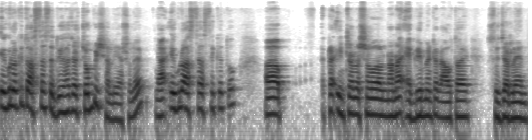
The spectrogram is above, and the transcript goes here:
এগুলো কিন্তু আস্তে আস্তে দুই হাজার চব্বিশ সালে আসলে এগুলো আস্তে আস্তে কিন্তু একটা ইন্টারন্যাশনাল নানা এগ্রিমেন্টের আওতায় সুইজারল্যান্ড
